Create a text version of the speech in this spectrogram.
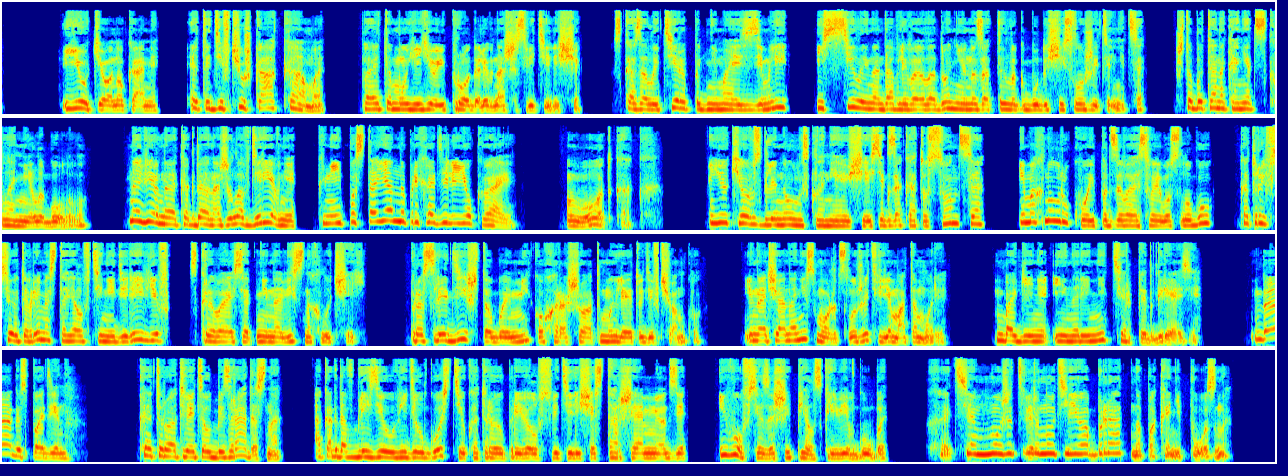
Юки Онуками. Это девчушка Акама, поэтому ее и продали в наше святилище, сказал Итира, поднимаясь с земли и с силой надавливая ладонью на затылок будущей служительницы, чтобы та, наконец, склонила голову. Наверное, когда она жила в деревне, к ней постоянно приходили юкаи. Вот как. Юкио взглянул на склоняющееся к закату солнце и махнул рукой, подзывая своего слугу, который все это время стоял в тени деревьев, скрываясь от ненавистных лучей. «Проследи, чтобы Мико хорошо отмыли эту девчонку, иначе она не сможет служить в Ямато-море. Богиня Инари не терпит грязи». «Да, господин», — Кэтру ответил безрадостно, а когда вблизи увидел гостью, которую привел в святилище старший Аммёдзи, и вовсе зашипел, скривив губы. Хотя может вернуть ее обратно, пока не поздно.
